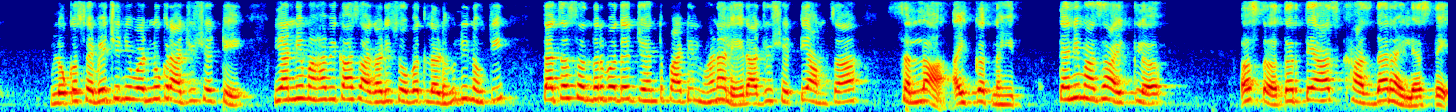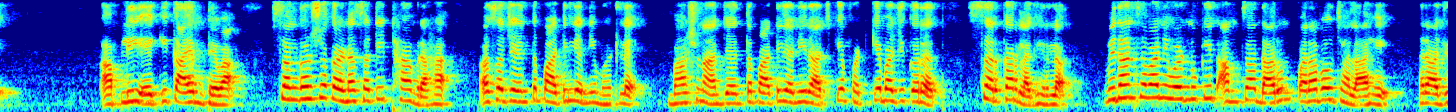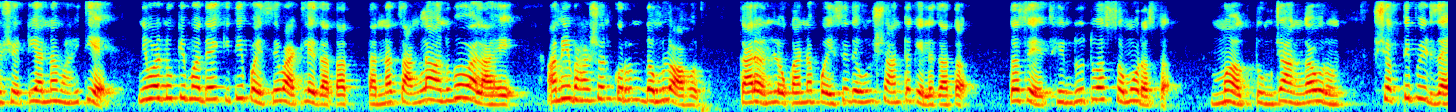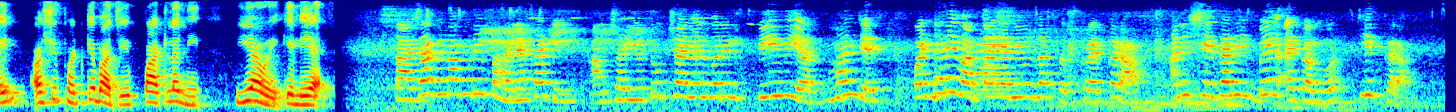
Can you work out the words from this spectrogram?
लोकसभेची निवडणूक राजू शेट्टी यांनी महाविकास आघाडीसोबत लढवली नव्हती. त्याचा संदर्भ देत जयंत पाटील म्हणाले राजू शेट्टी आमचा सल्ला ऐकत नाहीत. त्यांनी माझं ऐकलं असतं तर ते आज खासदार राहिले असते. आपली एकी कायम ठेवा. संघर्ष करण्यासाठी ठाम राहा असं जयंत पाटील यांनी म्हटलंय. भाषणात जयंत पाटील यांनी राजकीय फटकेबाजी करत सरकारला घेरलं. विधानसभा निवडणुकीत आमचा दारुण पराभव झाला आहे. राजू शेट्टी यांना माहिती आहे निवडणुकीमध्ये किती पैसे वाटले जातात त्यांना चांगला अनुभव आला आहे. आम्ही भाषण करून दमलो आहोत कारण लोकांना पैसे देऊन शांत केलं जातं. तसेच हिंदुत्व समोर असतं. मग तुमच्या अंगावरून शक्तीपीठ जाईल अशी फटकेबाजी पाटलांनी यावेळी केली आहे. ताज्या घडामोडी पाहण्यासाठी आमच्या यूट्यूब चॅनलवरील पी व्ही आर म्हणजेच पंढरी वार्ता या न्यूजला सबस्क्राईब करा आणि शेजारील बेल आयकॉनवर क्लिक करा.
